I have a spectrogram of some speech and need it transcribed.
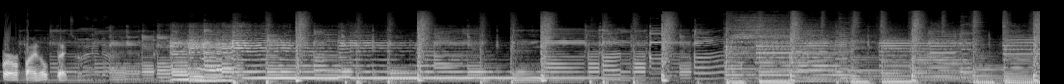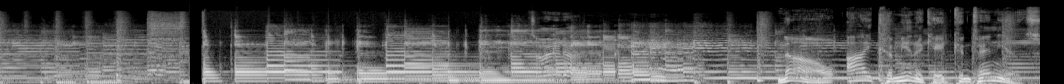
for our final segment. I Communicate continues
